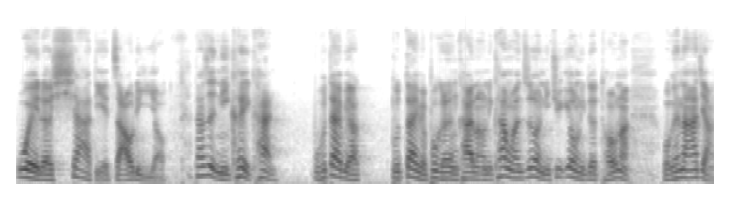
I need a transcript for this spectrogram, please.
为了下跌找理由，但是你可以看，不代表。不代表不可能看哦，你看完之后，你去用你的头脑。我跟大家讲，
